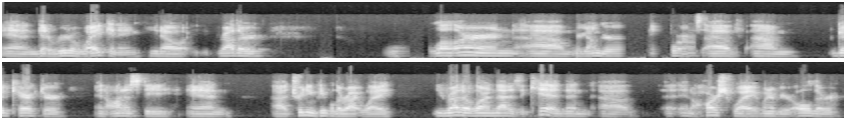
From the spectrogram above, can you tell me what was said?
and get a rude awakening. You know, rather learn um, younger importance of um, good character and honesty and uh, treating people the right way. You'd rather learn that as a kid than uh, in a harsh way whenever you're older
